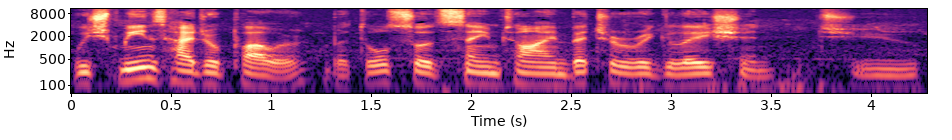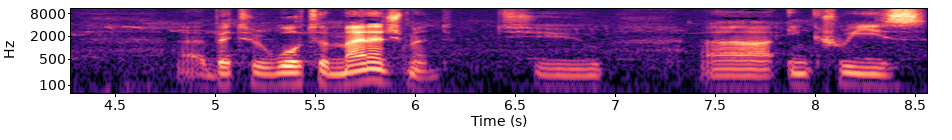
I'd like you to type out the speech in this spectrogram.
which means hydropower, but also at the same time better regulation to better water management to uh, increase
